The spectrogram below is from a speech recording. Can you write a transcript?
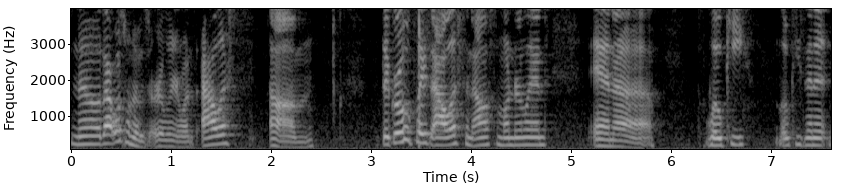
no, that was one of his earlier ones. Alice, um, the girl who plays Alice in Alice in Wonderland, and uh, Loki, Loki's in it.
